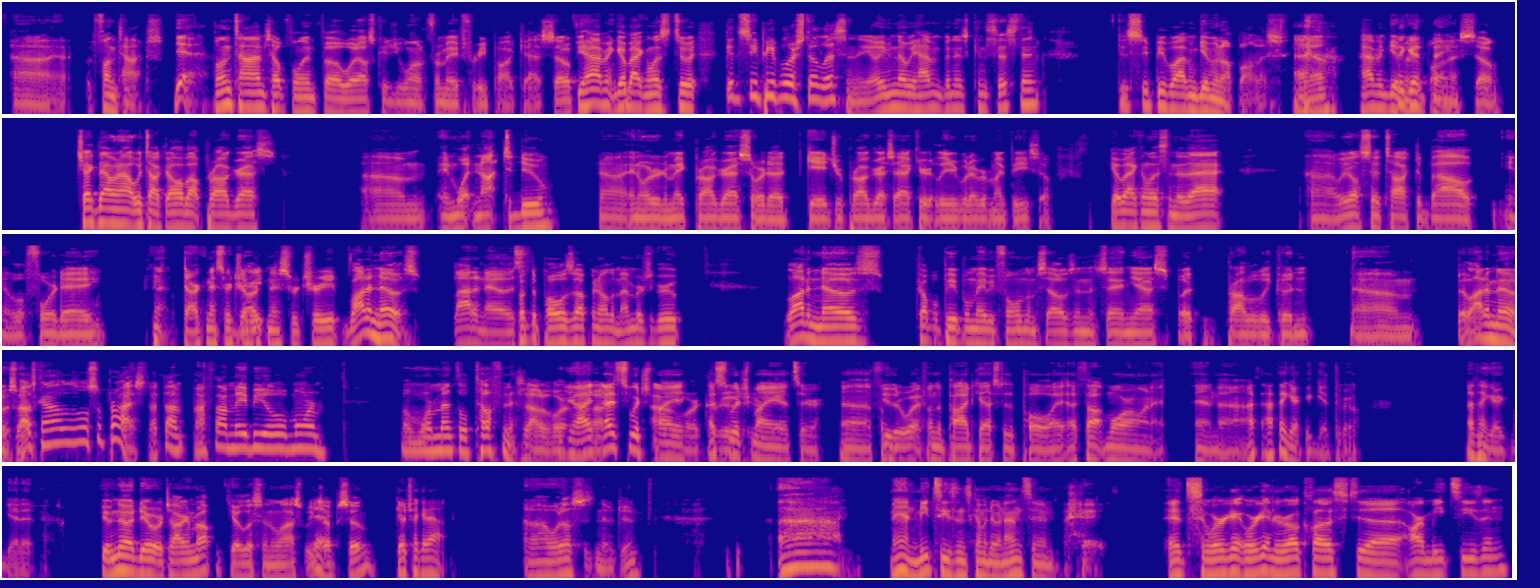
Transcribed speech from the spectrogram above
uh, fun times. yeah. Fun times, helpful info. What else could you want from a free podcast? So if you haven't, go back and listen to it. Good to see people are still listening. You know, even though we haven't been as consistent, good to see people haven't given up on us. You know, haven't given good up on us. So check that one out. We talked all about progress, um, and what not to do uh, in order to make progress or to gauge your progress accurately or whatever it might be. So go back and listen to that. Uh, we also talked about you know a little four day Darkness retreat. darkness retreat. A lot of no's. A lot of no's. Put the polls up in all the members group. A lot of no's. A couple people maybe fooling themselves into saying yes, but probably couldn't. Um, but a lot of no's. I was kind of a little surprised. I thought I thought maybe a little more, a little more mental toughness out of our. yeah, I, uh, I switched my I switched here. my answer uh, from Either way. from the podcast to the poll. I, I thought more on it, and uh, I, I think I could get through. I think I could get it. if you have no idea what we're talking about, go listen to last week's Yeah. episode. Go check it out. Uh, what else is new, dude? Uh man, meat season's coming to an end soon. It's we're getting we're getting real close to uh, our meat season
